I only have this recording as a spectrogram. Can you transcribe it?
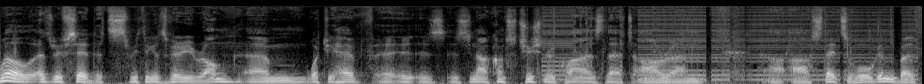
Well, as we've said, we think it's very wrong. Um, what you have uh, is, is, in our constitution requires that our, um, our, our, states of organ, both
